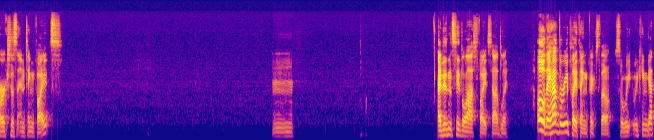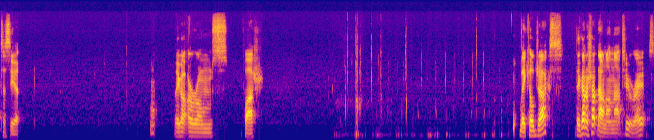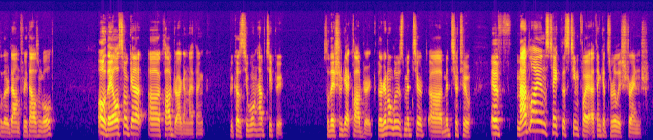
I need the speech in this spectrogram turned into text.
Perkz is ending fights? Mm. I didn't see the last fight, sadly. Oh, they have the replay thing fixed, though, so we, we can get to see it. They got Orome's flash. They killed Jax. They got a shutdown on that, too, right? So they're down 3,000 gold? Oh, they also get uh, Cloud Dragon, I think, because he won't have TP. So they should get Cloud Drake. They're gonna lose mid tier, uh, mid tier two. If Mad Lions take this team fight, I think it's really strange.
